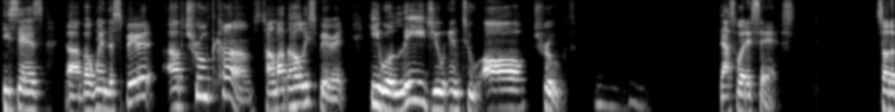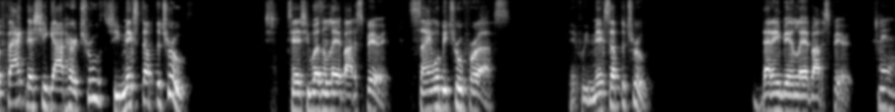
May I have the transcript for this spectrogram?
He says, uh, But when the Spirit of truth comes, talking about the Holy Spirit, he will lead you into all truth. That's what it says. So the fact that she got her truth, she mixed up the truth, she said she wasn't led by the Spirit. Same will be true for us. If we mix up the truth, that ain't being led by the Spirit. Yeah.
